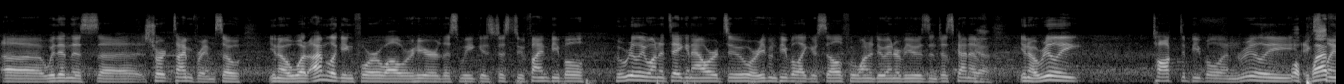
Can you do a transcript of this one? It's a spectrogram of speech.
uh, within this uh, short time frame. So, you know, what I'm looking for while we're here this week is just to find people who really want to take an hour or two, or even people like yourself who want to do interviews and just kind of, Yeah. you know, really talk to people and really Well, explain what we're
